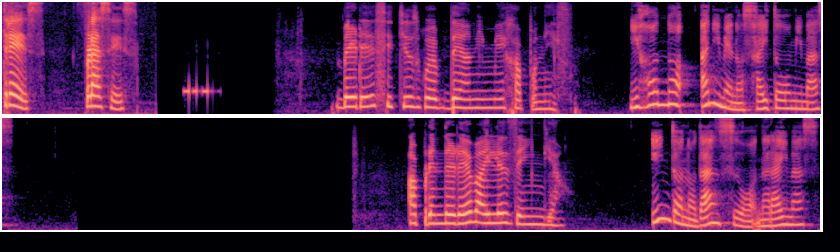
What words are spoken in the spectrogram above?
3. Frases. Veré sitios web de anime japonés. 日本のアニメのサイトを見ます Aprenderé bailes de India. インドのダンスを習います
